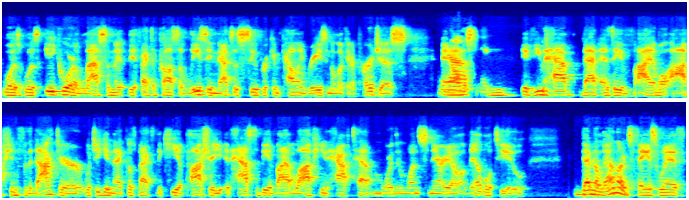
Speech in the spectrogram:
was was equal or less than the, the effective cost of leasing, that's a super compelling reason to look at a purchase. And yeah. all of a sudden, if you have that as a viable option for the doctor, which again, that goes back to the key of posture, it has to be a viable option. You have to have more than one scenario available to you. Then the landlord's faced with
